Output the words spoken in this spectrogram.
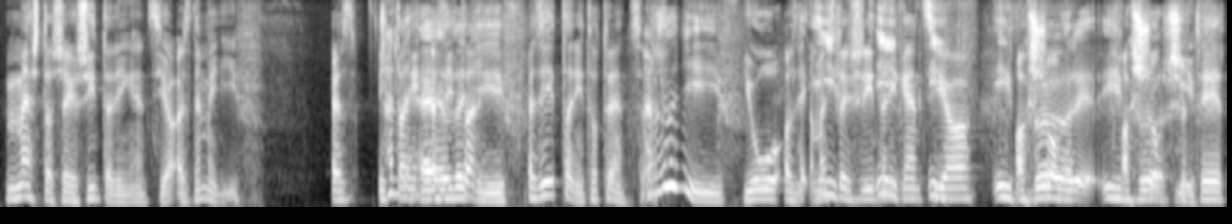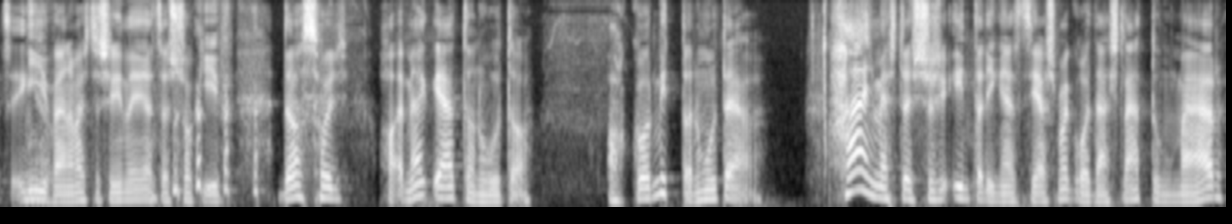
Mesterséges intelligencia, ez nem egy if. Ez egy, Hát tani- de ez egy, if. ez egy tanított rendszer. Hát ez egy if. Jó, az, a mesterséges intelligencia if- if a sok, if a sok sötét, igen. Nyilván a mesterséges intelligencia sok if. De az, hogy ha meg eltanulta, akkor mit tanult el? Hány mesterséges intelligenciás megoldást láttunk már,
